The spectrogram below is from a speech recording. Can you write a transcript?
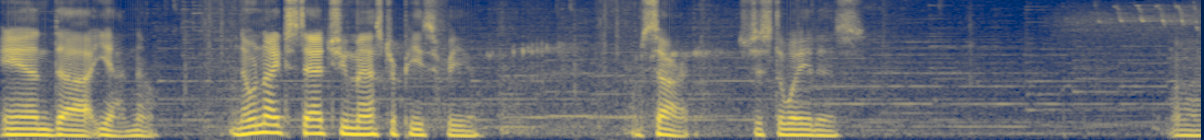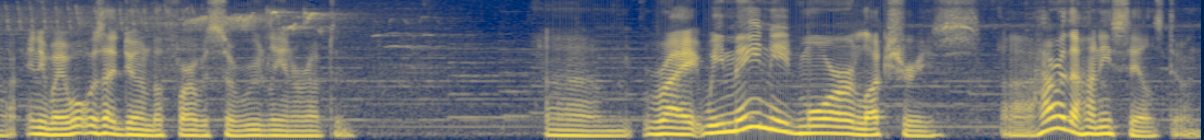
And uh, yeah, no. No Knight Statue Masterpiece for you. I'm sorry. It's just the way it is. Uh, anyway, what was I doing before I was so rudely interrupted? Um, right, we may need more luxuries. Uh, how are the honey sales doing?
